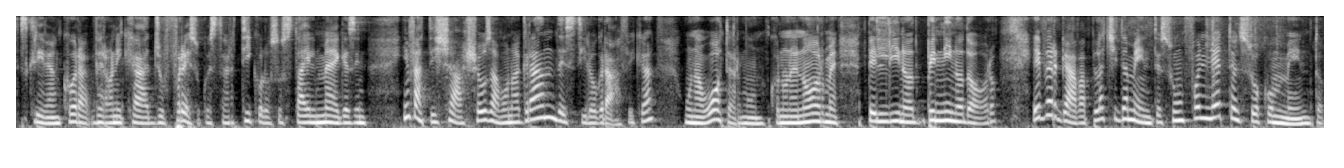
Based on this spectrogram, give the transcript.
Scrive ancora Veronica Giuffre su questo articolo su Style Magazine. Infatti Sciascia usava una grande stilografica, una Watermoon con un enorme pellino, pennino d'oro e vergava placidamente su un foglietto il suo commento.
